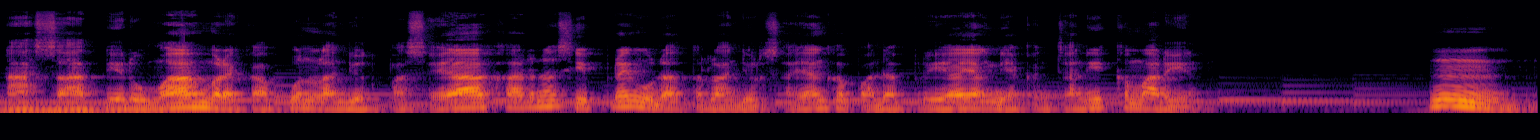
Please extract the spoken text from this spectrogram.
Nah saat di rumah mereka pun lanjut pasea karena si Frank udah terlanjur sayang kepada pria yang dia kencani kemarin. Hmm,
